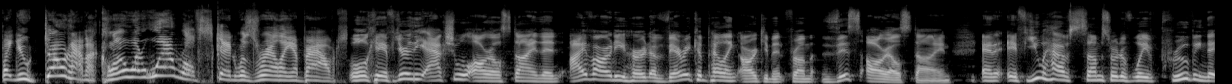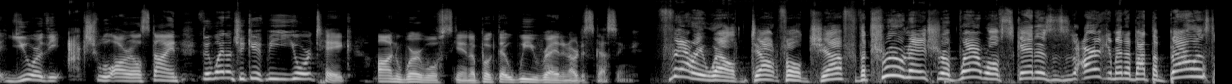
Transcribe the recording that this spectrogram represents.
but you don't have a clue what werewolf skin was really about. Well, okay, if you're the actual R.L. Stine, then I've already heard a very compelling argument from this R.L. Stine. And if you have some sort of way of proving that you are the actual R.L. Stine, then why don't you give me your take on Werewolf Skin, a book that we read and are discussing? Very well, doubtful Jeff. The true nature of werewolf skin is, is an argument about the balanced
